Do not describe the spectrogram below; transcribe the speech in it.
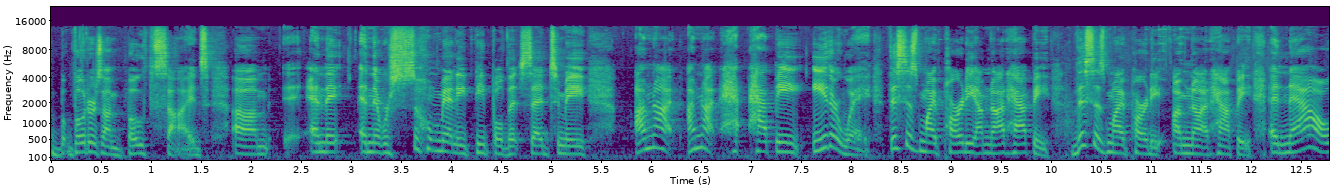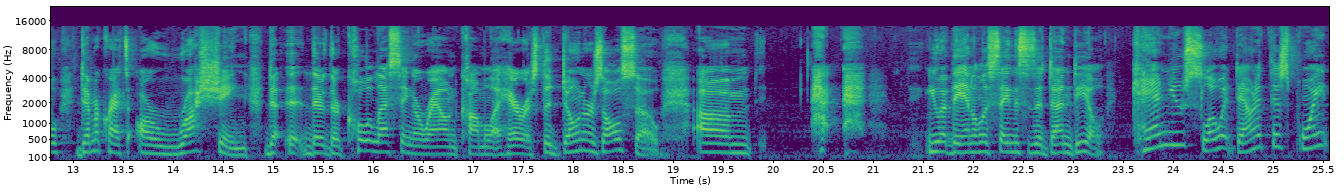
voters on both sides, um, and they and there were so many people that said to me, I'm not I'm not ha happy either way. This is my party, I'm not happy. This is my party, I'm not happy. And now Democrats are rushing, uh, they're, they're coalescing around Kamala Harris. The donors also. Um, you have the analysts saying this is a done deal. Can you slow it down at this point?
